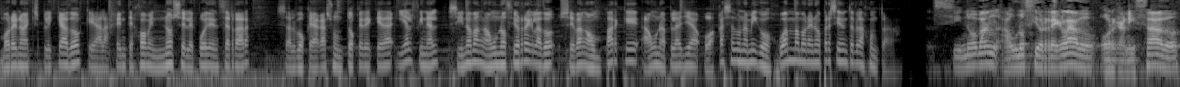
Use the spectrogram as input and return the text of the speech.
Moreno ha explicado que a la gente joven no se le puede encerrar salvo que hagas un toque de queda y al final, si no van a un ocio reglado, se van a un parque, a una playa o a casa de un amigo. Juanma Moreno, presidente de la Junta. Si no van a un ocio reglado, organizado,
